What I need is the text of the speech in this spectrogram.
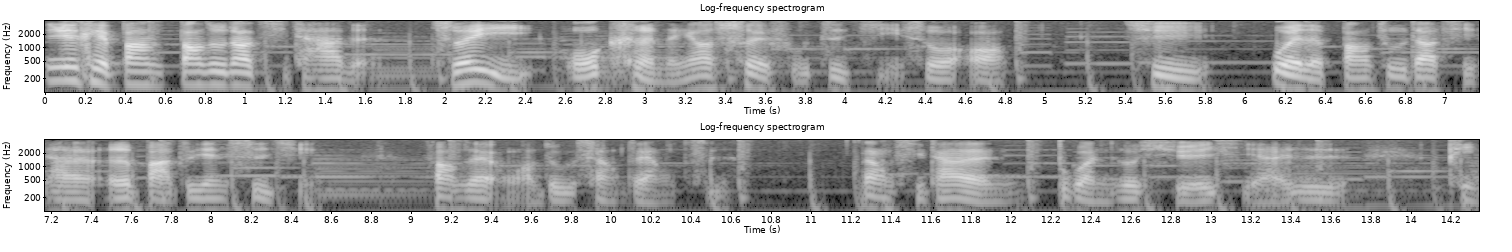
因为可以帮帮助到其他人，所以我可能要说服自己说哦，去为了帮助到其他人而把这件事情放在网络上，这样子让其他人不管你说学习还是。评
